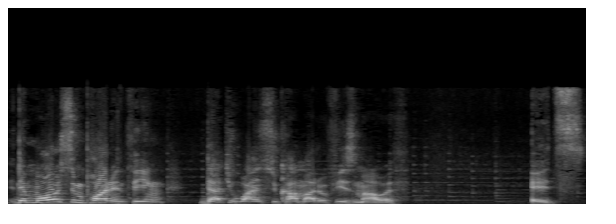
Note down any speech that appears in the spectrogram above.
the most important thing that he wants to come out of his mouth it's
